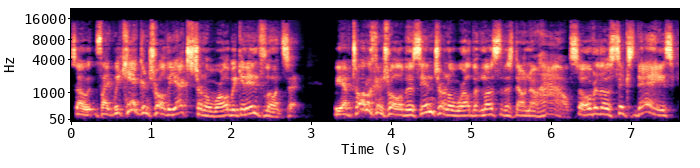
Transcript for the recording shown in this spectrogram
So it's like we can't control the external world. We can influence it. We have total control of this internal world, but most of us don't know how. So over those six days,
